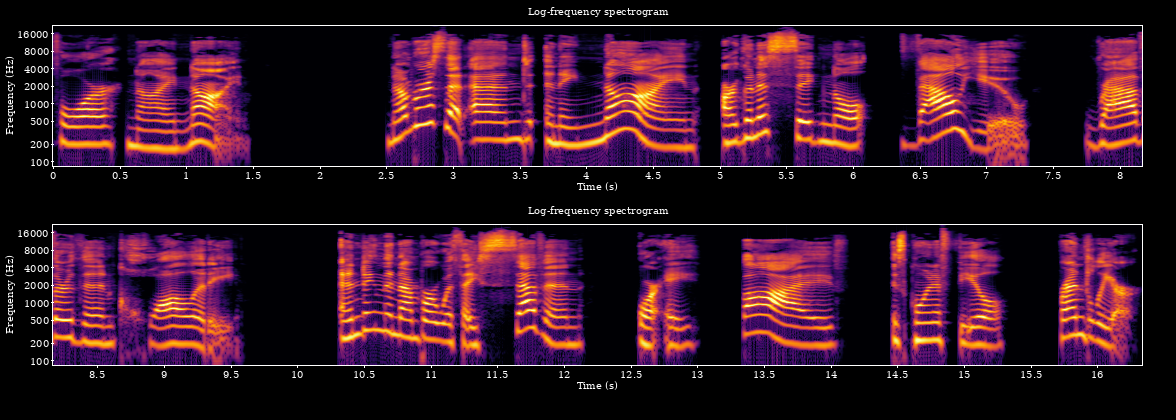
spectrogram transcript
499. Numbers that end in a 9 are going to signal value rather than quality ending the number with a seven or a five is going to feel friendlier.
